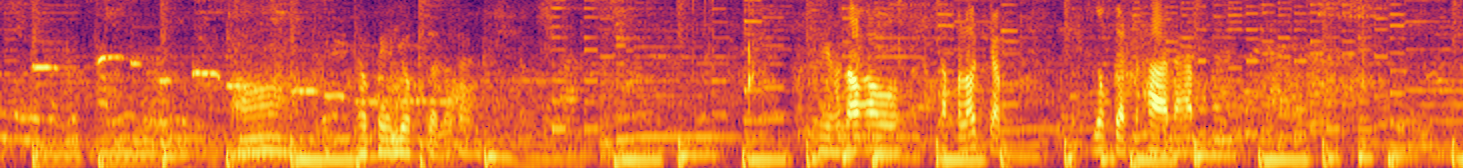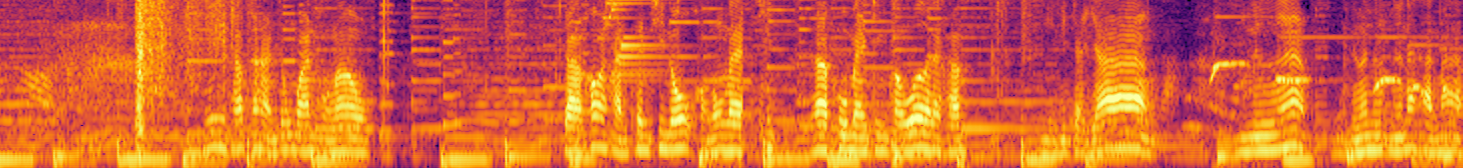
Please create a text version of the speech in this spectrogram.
นี่เป็นเจลเกิดมิสตาร์รี่บูรี่อ๋อเราเป็นโยเกิร์ตแล้วกัน เราเอาสับปะรดกับโยเกิร์ตมาทานนะครับ นี่ครับอาหารกลางวันของเรา จากห้องอาหารเพนชิโนของโรงแรมพูแมนคิงพาวเวอร์นะครับนี่มีไก่ย่างมีเนื้อเนื้อเนื้อเนื้อน่าทานมาก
